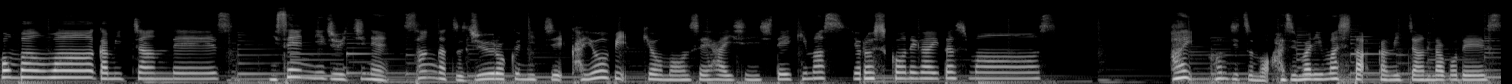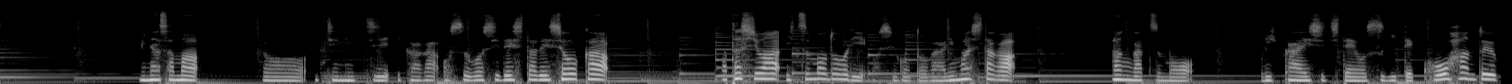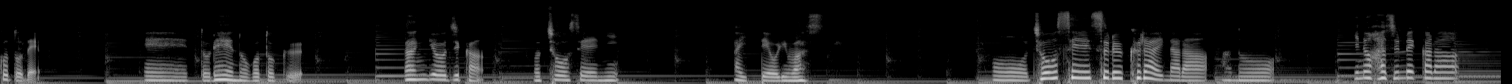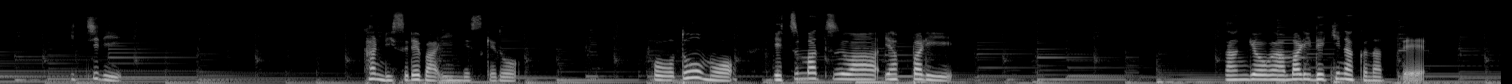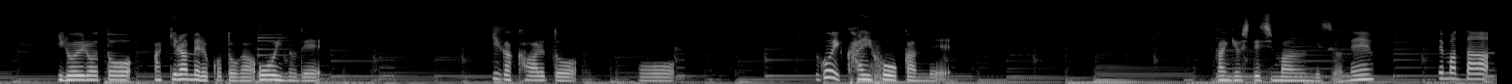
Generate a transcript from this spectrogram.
こんばんは、ガミちゃんです。2021年3月16日火曜日、今日も音声配信していきます。よろしくお願いいたします。はい、本日も始まりました、ガミちゃんラボです。皆様、今日一日いかがお過ごしでしたでしょうか？私はいつも通りお仕事がありましたが、3月も折り返し地点を過ぎて後半ということで、えー、っと、例のごとく残業時間の調整に入っております。もう調整するくらいなら、あの、日の初めからきっちり管理すればいいんですけど、こう、どうも月末はやっぱり残業があまりできなくなって、いろいろと諦めることが多いので、月が変わると、こう、すごい開放感で残業してしまうんですよね。で、また、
